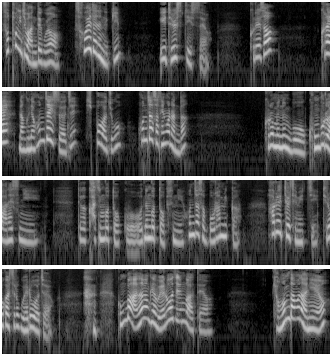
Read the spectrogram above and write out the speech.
소통이 좀 안 되고요. 소외되는 느낌이 들 수도 있어요. 그래서, 그래, 난 그냥 혼자 있어야지 싶어가지고, 혼자서 생활한다? 그러면은 뭐 공부를 안 했으니 내가 가진 것도 없고 얻은 것도 없으니 혼자서 뭘 합니까? 하루 이틀 재밌지. 뒤로 갈수록 외로워져요. 공부 안 하면 그냥 외로워지는 것 같아요. 경험담은 아니에요.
